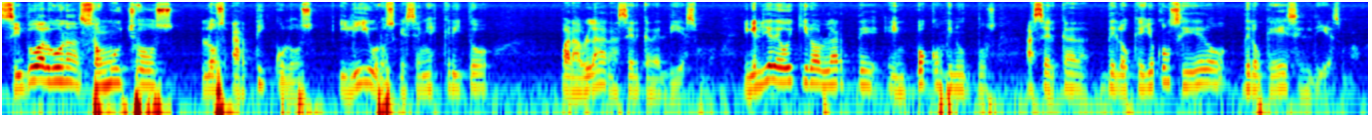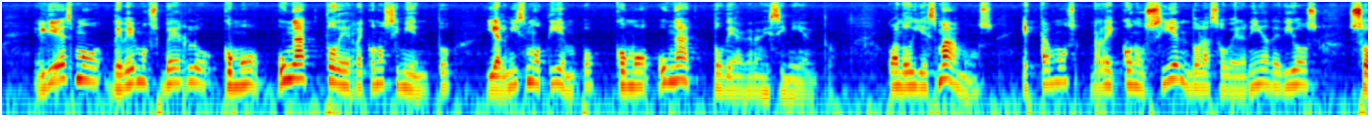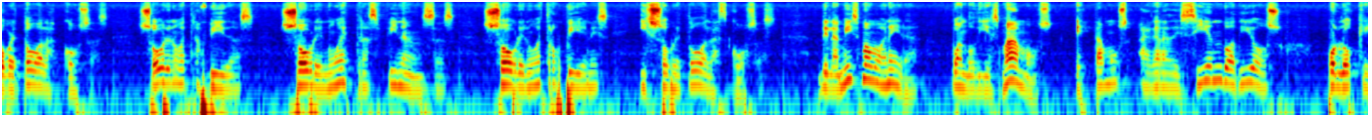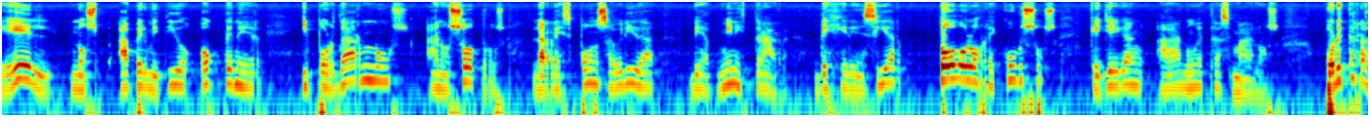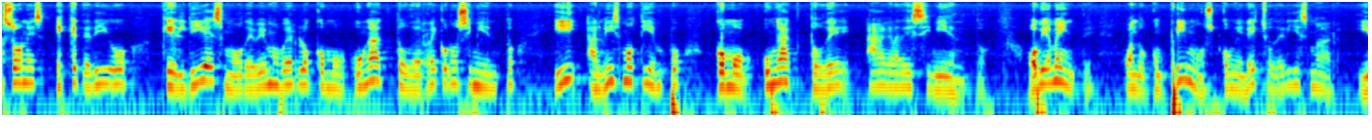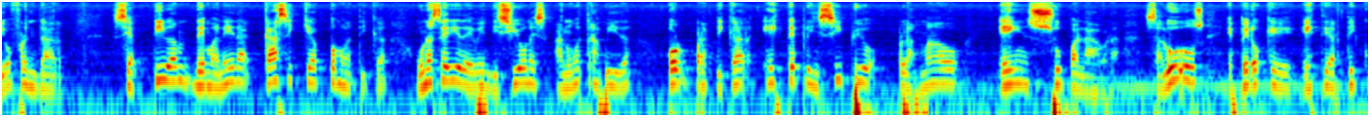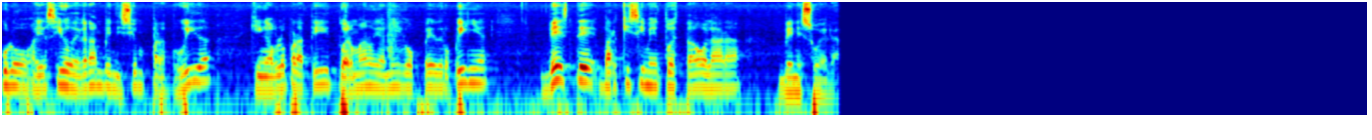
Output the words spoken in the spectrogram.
Sin duda alguna son muchos los artículos y libros que se han escrito para hablar acerca del diezmo. En el día de hoy quiero hablarte en pocos minutos acerca de lo que yo considero de lo que es el diezmo. El diezmo debemos verlo como un acto de reconocimiento y al mismo tiempo como un acto de agradecimiento. Cuando diezmamos, estamos reconociendo la soberanía de Dios sobre todas las cosas, sobre nuestras vidas, sobre nuestras finanzas, sobre nuestros bienes y sobre todas las cosas. De la misma manera, cuando diezmamos, estamos agradeciendo a Dios por lo que Él nos ha permitido obtener y por darnos a nosotros la responsabilidad de administrar, de gerenciar todos los recursos que llegan a nuestras manos. Por estas razones es que te digo que el diezmo debemos verlo como un acto de reconocimiento y al mismo tiempo como un acto de agradecimiento. Obviamente, cuando cumplimos con el hecho de diezmar y ofrendar, se activan de manera casi que automática una serie de bendiciones a nuestras vidas por practicar este principio plasmado en su palabra. Saludos, espero que este artículo haya sido de gran bendición para tu vida. Quien habló para ti, tu hermano y amigo Pedro Piña, desde Barquisimeto, Estado Lara, Venezuela.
